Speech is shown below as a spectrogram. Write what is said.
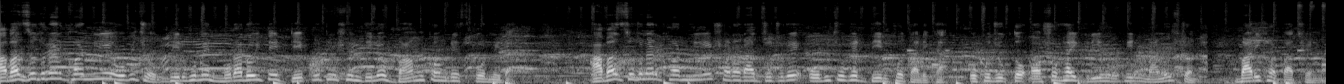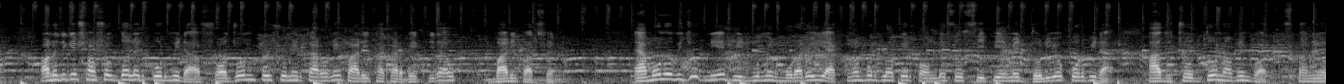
আবাস যোজনার ঘর নিয়ে অভিযোগ। বীরভূমের মোড়ারইতে ডেপুটেশন দিল বাম কংগ্রেস কর্মীরা। আবাস যোজনার ঘর নিয়ে সারা রাজ্য জুড়ে অভিযোগের দীর্ঘ তালিকা। উপযুক্ত অসহায় গৃহহীন মানুষজন বাড়িঘর পাচ্ছেন না। অন্যদিকে শাসক দলের কর্মীরা স্বজন পোষণের কারণে বাড়ি থাকার ব্যক্তিরাও বাড়ি পাচ্ছেন না। এমন অভিযোগ নিয়ে বীরভূমের মোড়ারই এক নম্বর ব্লকের কংগ্রেস ও সিপিএমের দলীয় কর্মীরা আজ চোদ্দ নভেম্বর স্থানীয়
